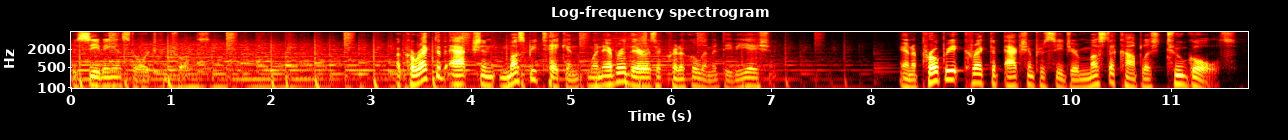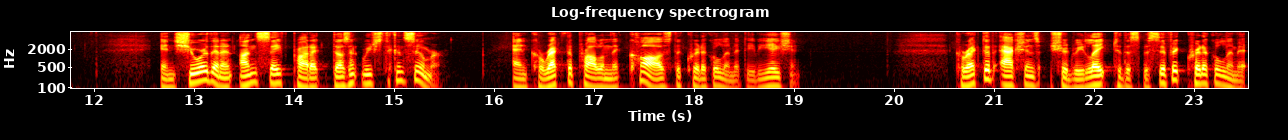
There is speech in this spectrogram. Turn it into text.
Receiving and Storage Controls. A corrective action must be taken whenever there is a critical limit deviation. An appropriate corrective action procedure must accomplish two goals. Ensure that an unsafe product doesn't reach the consumer and correct the problem that caused the critical limit deviation. Corrective actions should relate to the specific critical limit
